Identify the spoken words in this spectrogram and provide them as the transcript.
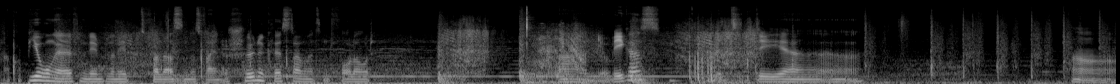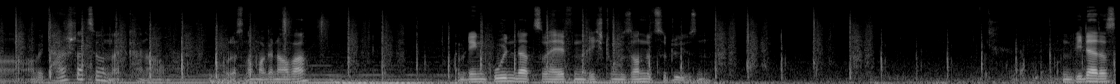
einer Gruppierung helfen, den Planeten zu verlassen. Das war eine schöne Quest damals mit Fallout. Ah, Neo Vegas mit der äh, Orbitalstation? Nein, keine Ahnung, wo das nochmal genau war. Aber den Gulden dazu helfen, Richtung Sonne zu düsen. Und wieder das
